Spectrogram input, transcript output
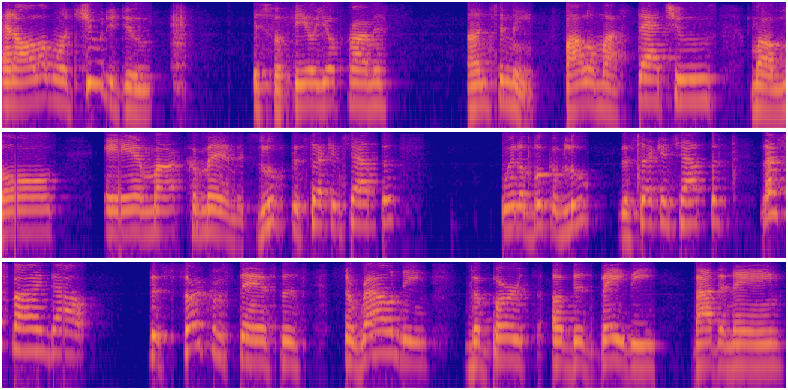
and all I want you to do is fulfill your promise unto me. Follow my statutes, my laws, and my commandments. Luke, the second chapter. We're in the book of Luke, the second chapter. Let's find out the circumstances surrounding the birth of this baby by the name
